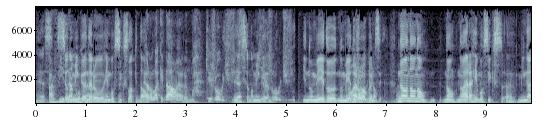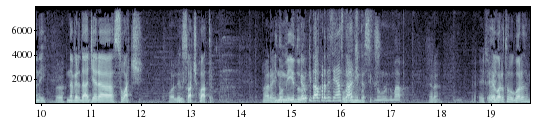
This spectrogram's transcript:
É, se, se eu não me engano, era o Rainbow Six Lockdown. Era o Lockdown, era. Hum. Pá, que jogo difícil. É, se eu não me engano. Que jogo difícil. E no meio do, no meio não do jogo. Antes... Não, não, não. Não, não era Rainbow Six. Uh, me enganei. É. Na verdade era SWAT. Olha. Aí. SWAT 4. Não era e no meio do. Era o que dava pra desenhar as táticas no, no, mapa. Era. É isso é, agora eu tô. Agora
